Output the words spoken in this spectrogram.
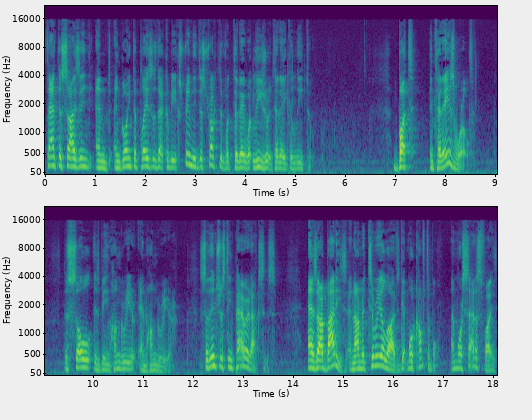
fantasizing and, and going to places that can be extremely destructive what today, what leisure today can lead to. But in today's world, the soul is being hungrier and hungrier. So the interesting paradox is, as our bodies and our material lives get more comfortable and more satisfied,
